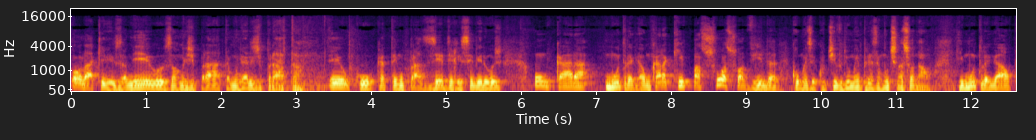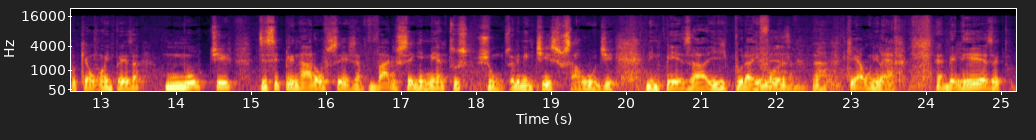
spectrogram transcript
Olá, queridos amigos, homens de prata, mulheres de prata. Eu, Cuca, tenho o prazer de receber hoje um cara muito legal, um cara que passou a sua vida como executivo de uma empresa multinacional. E muito legal porque é uma empresa multidisciplinar, ou seja, vários segmentos juntos, alimentício, saúde, limpeza e por aí beleza. fora, né? que é a Unilever. É beleza e tudo.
